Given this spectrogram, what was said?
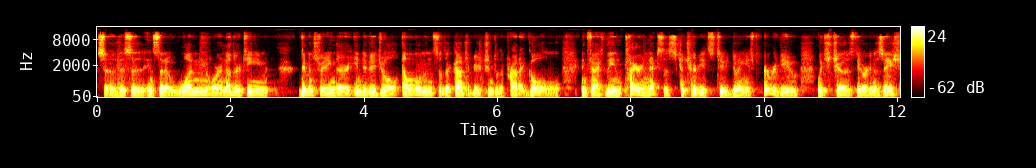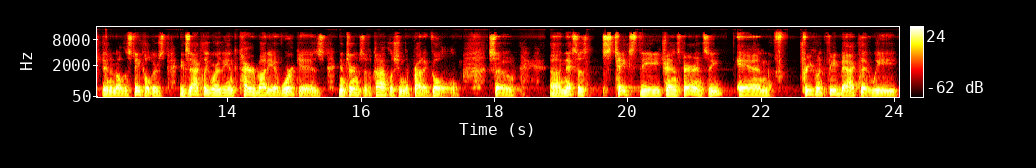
So, this is instead of one or another team demonstrating their individual elements of their contribution to the product goal. In fact, the entire Nexus contributes to doing a sprint review, which shows the organization and all the stakeholders exactly where the entire body of work is in terms of accomplishing the product goal. So, uh, Nexus takes the transparency and frequent feedback that we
